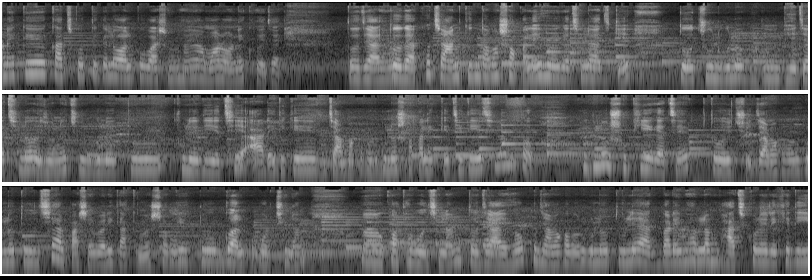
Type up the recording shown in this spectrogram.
অনেকে কাজ করতে গেলে অল্প বাসন হয়, আমার অনেক হয়ে যায়। তো যাই তো দেখো, চান কিন্তু আমার সকালেই হয়ে গেছিল আজকে। তো চুলগুলো ভেজা ছিল, ওই জন্য চুলগুলো একটু খুলে দিয়েছি। আর এদিকে জামা কাপড়গুলো সকালে কেচে দিয়েছিলাম তো ওইগুলো শুকিয়ে গেছে। তো ওই জামা কাপড়গুলো তুলছি আর পাশের বাড়ি কাকিমার সঙ্গে একটু গল্প করছিলাম কথা বলছিলাম। তো যাই হোক জামা কাপড়গুলো তুলে একবারে ভাবলাম ভাজ করে রেখে দিই।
